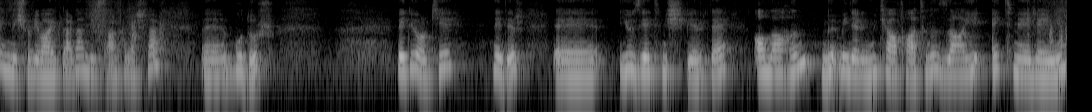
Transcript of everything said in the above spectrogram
en meşhur rivayetlerden birisi arkadaşlar e, budur. Ve diyor ki nedir? E, 171'de Allah'ın müminlerin mükafatını zayi etmeyeceğinin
